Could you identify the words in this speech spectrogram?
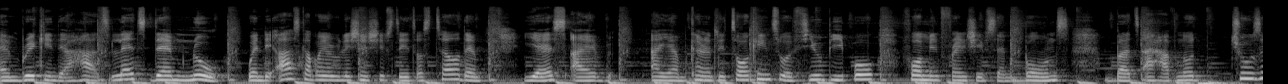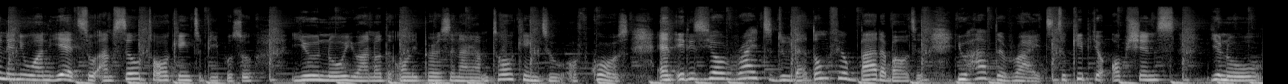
and breaking their hearts. Let them know when they ask about your relationship status, tell them, yes, I've I am currently talking to a few people, forming friendships and bonds, but I have not chosen anyone yet. So I'm still talking to people. So you know you are not the only person I am talking to, of course. And it is your right to do that. Don't feel bad about it. You have the right to keep your options, you know,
